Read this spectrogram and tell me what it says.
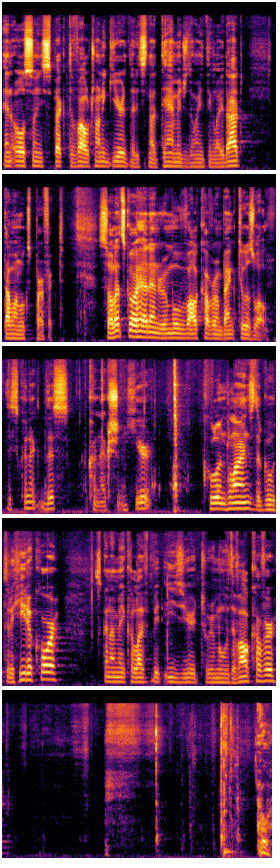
and also inspect the Valvetronic gear that it's not damaged or anything like that. That one looks perfect. So let's go ahead and remove valve cover on bank two as well. Disconnect this connection here. Coolant lines that go to the heater core. It's gonna make a life a bit easier to remove the valve cover. Oh,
